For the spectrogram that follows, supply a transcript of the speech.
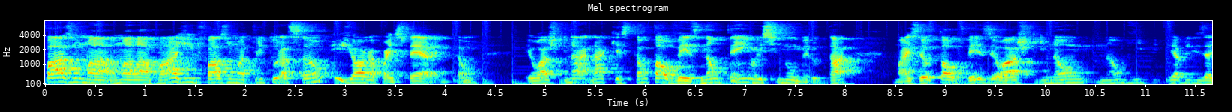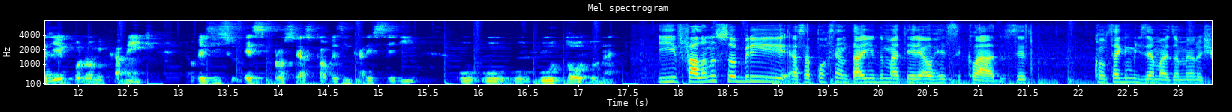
faz uma, uma lavagem, faz uma trituração e joga para a esfera. Então, eu acho que na, na, questão talvez não tenho esse número, tá? Mas eu talvez eu acho que não não viabilizaria economicamente. Talvez isso, esse processo talvez encareceria o, o, o, o todo, né? E falando sobre essa porcentagem do material reciclado, você consegue me dizer mais ou menos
